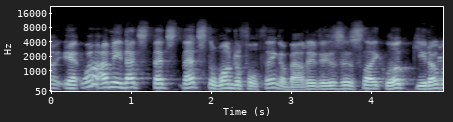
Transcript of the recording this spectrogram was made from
Oh, yeah. Well, I mean, that's that's that's the wonderful thing about it is it's like, look, you know,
